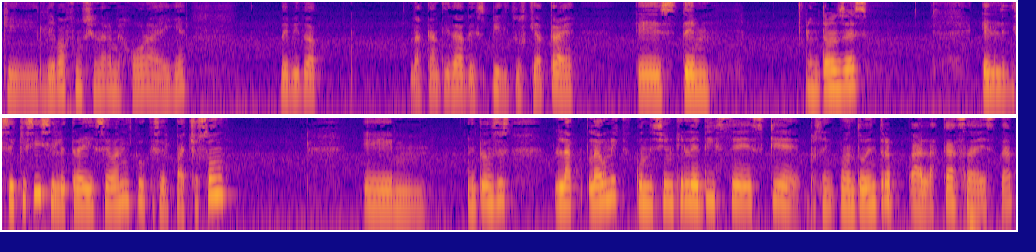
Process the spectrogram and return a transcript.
que le va a funcionar mejor a ella debido a la cantidad de espíritus que atrae este, entonces, él le dice que sí, si le trae ese abanico que es el pachozón. Em, entonces, la, la, única condición que le dice es que, pues en cuanto entre a la casa esta,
